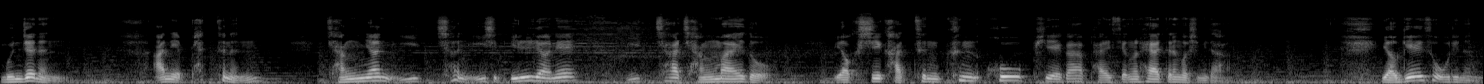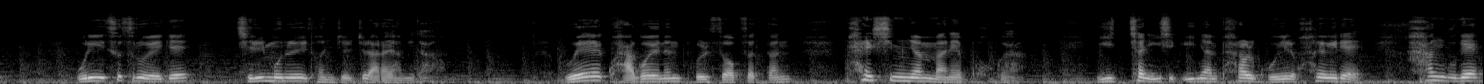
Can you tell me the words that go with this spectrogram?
문제는 아니 팩트는 작년 2021년에 2차 장마에도 역시 같은 큰 호우 피해가 발생을 하였다는 것입니다. 여기에서 우리는 우리 스스로에게 질문을 던질 줄 알아야 합니다. 왜 과거에는 볼 수 없었던 80년 만의 폭우가 2022년 8월 9일 화요일에 한국에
